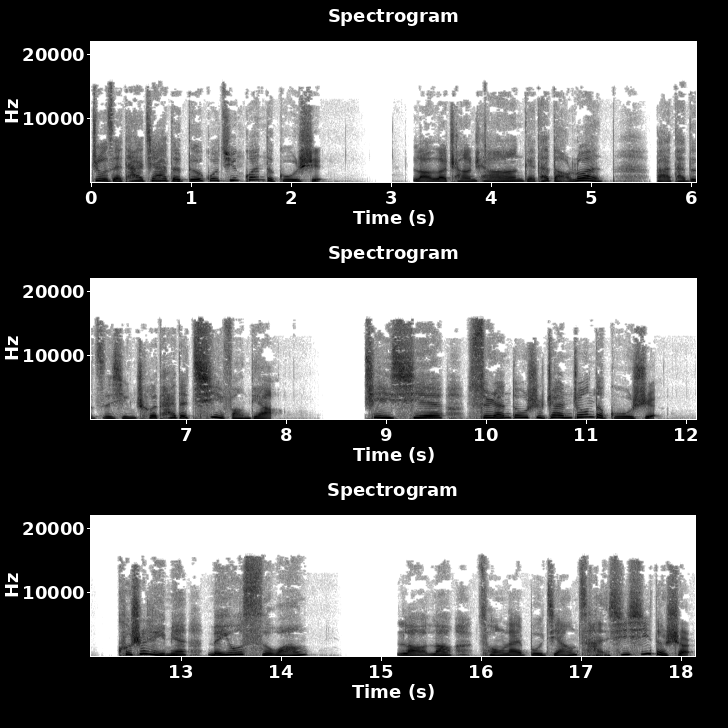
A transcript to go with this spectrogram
住在他家的德国军官的故事。姥姥常常给他捣乱，把他的自行车胎的气放掉。这些虽然都是战争的故事，可是里面没有死亡。姥姥从来不讲惨兮兮的事儿。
